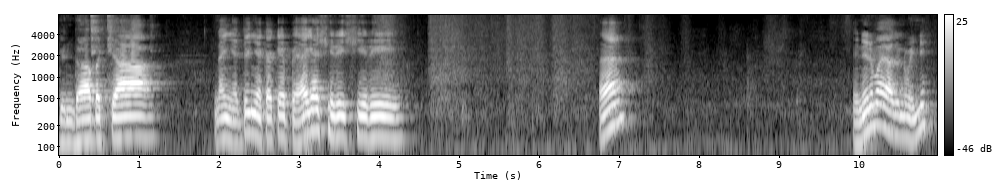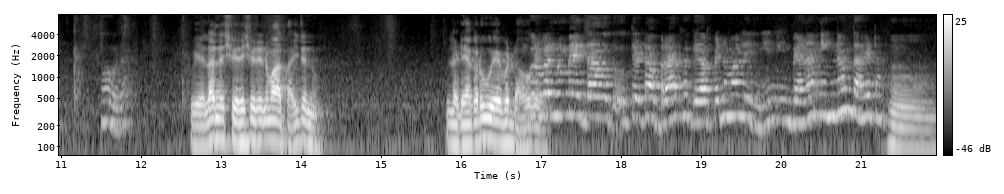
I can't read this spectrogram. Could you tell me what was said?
ਗਿੰਦਾ ਬੱਚਾ। ਨਹੀਂ ਹੈ ਤੂੰ ਕਹਿ ਕੇ ਪੈ ਗਿਆ ਸ਼ਰੀ ਸ਼ਰੀ। ਹੈ? ਇਹਨੇ ਨਵਾਇਆ ਤੈਨੂੰ ਇਹਨੇ? ਹੋਰ? ਵੇਲਾ ਨੇ ਸਵੇਰੇ ਸਵੇਰੇ ਨਵਾਤਾ ਹੀ ਤੈਨੂੰ। ਲੜਿਆ ਕਰੂ ਇਹ ਵੱਡਾ ਹੋ ਗਿਆ। ਨੂੰ ਟੱਬ ਰੱਖ ਗਿਆ ਆਪੇ ਨਵਾ ਲੈਣੀ ਨਹੀਂ ਬਹਿਣਾ ਨਹੀਂ ਨਾ ਹੁੰਦਾ ਹੇਠਾਂ। ਹੂੰ।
